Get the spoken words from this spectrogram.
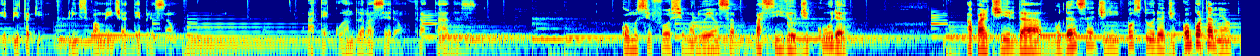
repito aqui, principalmente a depressão, até quando elas serão tratadas como se fosse uma doença passível de cura a partir da mudança de postura, de comportamento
